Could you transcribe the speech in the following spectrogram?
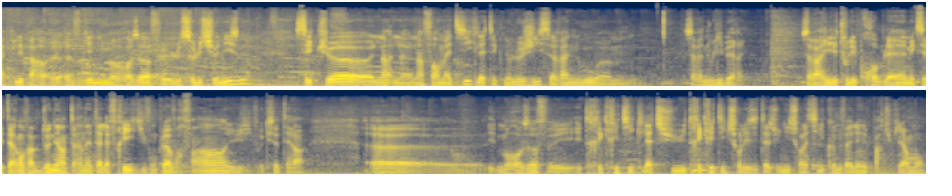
Appelé par Evgeny Morozov le solutionnisme, c'est que l'informatique, la technologie, ça va nous, ça va nous libérer. Ça va régler tous les problèmes, etc. On va donner Internet à l'Afrique, ils vont plus avoir faim, etc. Euh, Morozov est, très critique là-dessus, très critique sur les États-Unis, sur la Silicon Valley, particulièrement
